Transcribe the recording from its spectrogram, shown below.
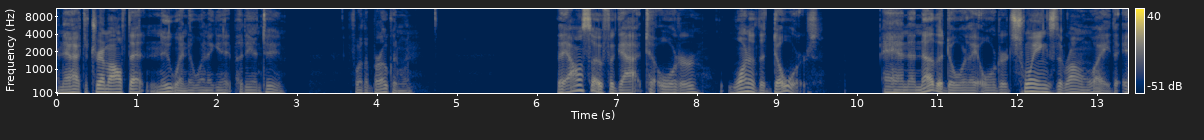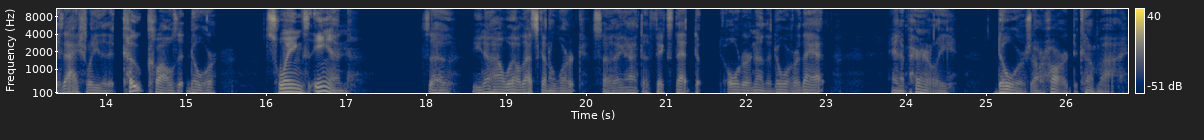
And they'll have to trim off that new window when they get it put in too for the broken one. They also forgot to order one of the doors and another door they ordered swings the wrong way. It's actually the coat closet door swings in. So you know how well that's going to work. So they have to fix that, order another door for that. And apparently, doors are hard to come by.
